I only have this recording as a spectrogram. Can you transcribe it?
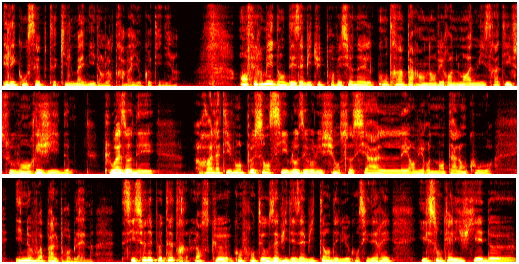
et les concepts qu'ils manient dans leur travail au quotidien. Enfermés dans des habitudes professionnelles, contraints par un environnement administratif souvent rigide, cloisonné, relativement peu sensible aux évolutions sociales et environnementales en cours, ils ne voient pas le problème. Si ce n'est peut-être lorsque, confrontés aux avis des habitants des lieux considérés, ils sont qualifiés de,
